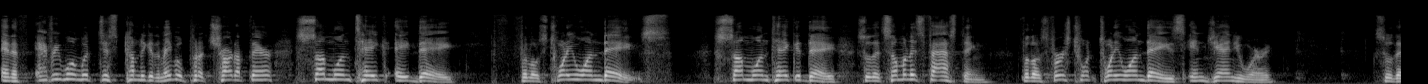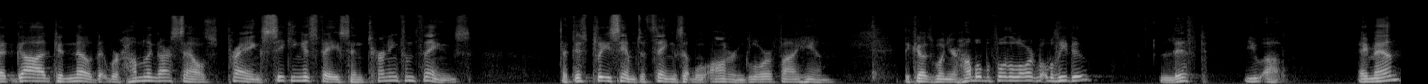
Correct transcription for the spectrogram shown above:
And if everyone would just come together, maybe we'll put a chart up there. Someone take a day for those 21 days. Someone take a day so that someone is fasting for those first 21 days in January so that God can know that we're humbling ourselves, praying, seeking His face, and turning from things that displease Him to things that will honor and glorify Him. Because when you're humble before the Lord, what will He do? Lift you up. Amen?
